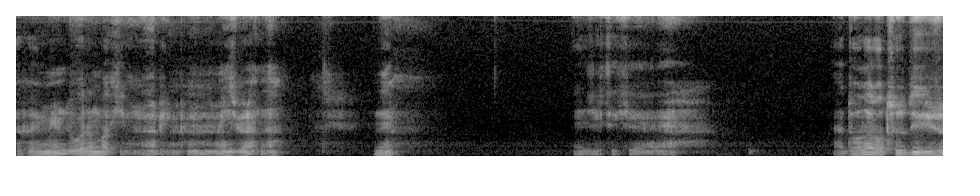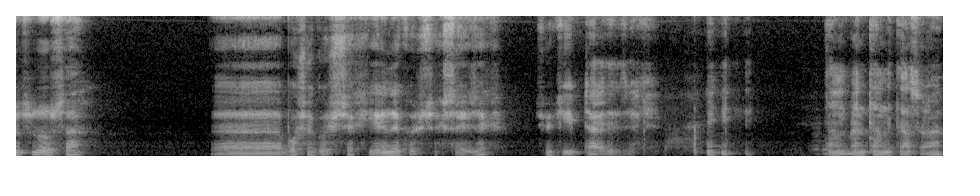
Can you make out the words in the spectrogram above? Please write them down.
Kafayı mı yiyeyim duvara mı bakayım ne yapayım. Mecburen ha. Ne? Ne diyecektik ya? Dolar 30 değil 130 olsa eee boşa koşacak, yerinde koşacak sayacak. Çünkü iptal edecek. Tanı- ben tanıdıktan sonra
